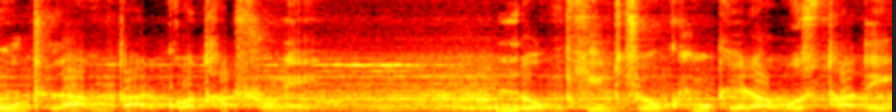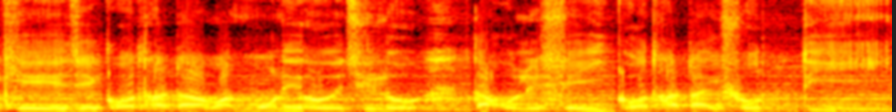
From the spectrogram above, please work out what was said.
উঠলাম তার কথা শুনে। লক্ষ্মীর চোখ মুখের অবস্থা দেখে যে কথাটা আমার মনে হয়েছিল, তাহলে সেই কথাটাই সত্যি।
